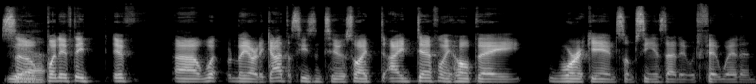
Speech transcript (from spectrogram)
So, Yeah. but if they if uh what they already got the season two, so I I definitely hope they work in some scenes that it would fit with, and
